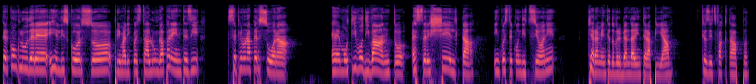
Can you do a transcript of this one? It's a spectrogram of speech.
Per concludere il discorso, prima di questa lunga parentesi, se per una persona è motivo di vanto essere scelta in queste condizioni, chiaramente dovrebbe andare in terapia. Cause it's fucked up.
